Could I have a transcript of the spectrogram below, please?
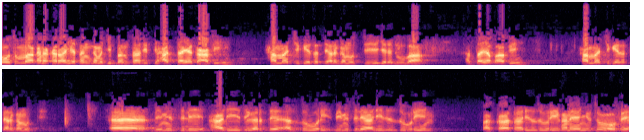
mootummaa kana karaahiyatan gama jibbansaatitti hattaa yaqaca fi hamma achi keessatti argamutti jedhe duuba hattaa yaqaa fi hamma achi keessatti argamutti bimisli hadiisi gartee azzuhuri bimisli hadiisi zuhurii fakkaata hadiisi zuhurii kana eenyutu oofe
